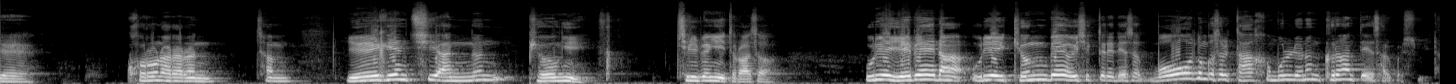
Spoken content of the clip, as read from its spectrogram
예, 코로나라는 참 예견치 않는 병이, 질병이 들어와서 우리의 예배나 우리의 경배 의식들에 대해서 모든 것을 다 허물려는 그러한 때에 살고 있습니다.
